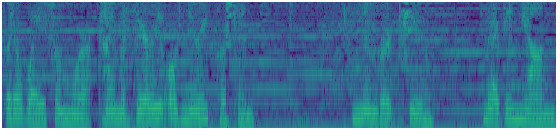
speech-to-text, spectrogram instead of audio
but away from work I'm a very ordinary person. Number 2. Megan Young.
